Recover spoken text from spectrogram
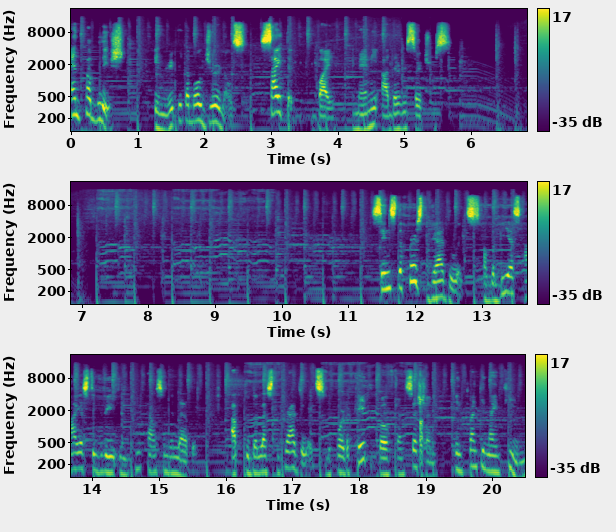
and published in reputable journals cited by many other researchers. Since the first graduates of the BSIS degree in 2011 up to the last graduates before the K-12 transition in 2019,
